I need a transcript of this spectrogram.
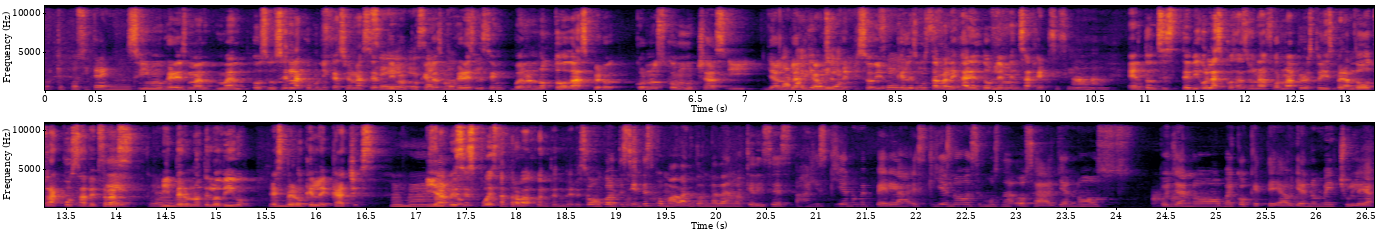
Porque pues sí traen... un- Sí, un- mujeres, man- man- o sea, usen la comunicación asertiva, Sí, porque las mujeres les, en- bueno, no todas, pero conozco muchas y ya lo La platicamos en un episodio, Sí, que les gusta sí. manejar el doble mensaje. Sí, sí. Ajá. Entonces te digo las cosas de una forma, pero estoy esperando otra cosa detrás. Sí, claro. Y pero no te lo digo. Espero que le caches. Y a veces cuesta trabajo entender eso. Como cuando te sientes como abandonada, ¿no? Que dices, ay, es que ya no me pela, es que ya no hacemos nada, o sea, ya no, pues ya no me coquetea o ya no me chulea.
